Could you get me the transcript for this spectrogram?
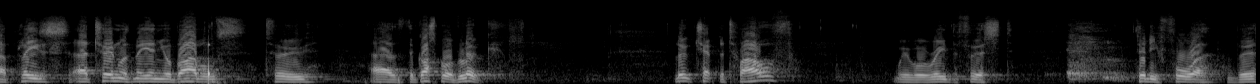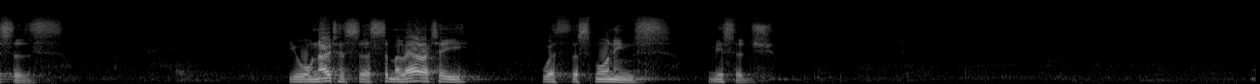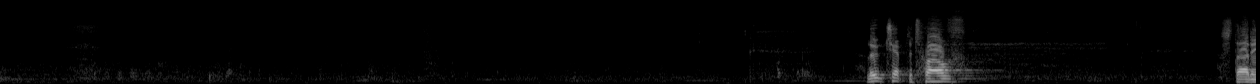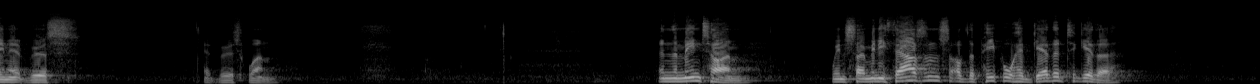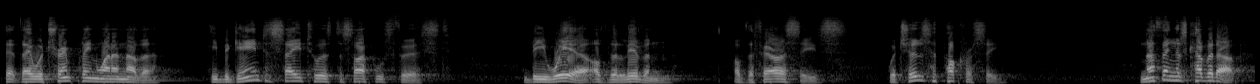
Uh, please uh, turn with me in your Bibles to uh, the Gospel of Luke. Luke chapter 12. We will read the first 34 verses. You will notice a similarity with this morning's message. Luke chapter 12, starting at verse, at verse 1. In the meantime, when so many thousands of the people had gathered together that they were trampling one another, he began to say to his disciples first, Beware of the leaven of the Pharisees, which is hypocrisy. Nothing is covered up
